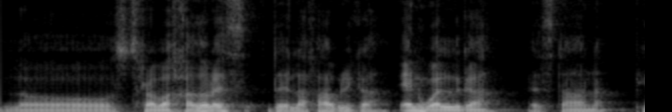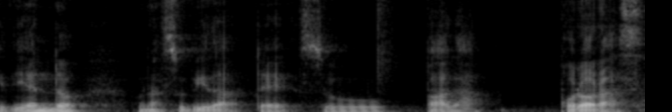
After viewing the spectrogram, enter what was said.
Los trabajadores de la fábrica en huelga están pidiendo una subida de su paga por horas.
